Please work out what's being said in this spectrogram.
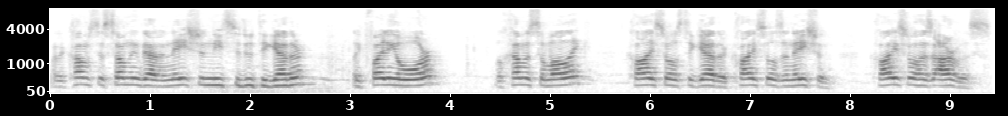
When it comes to something that a nation needs to do together, like fighting a war, Melchamas Amalek, Klal is together. Klal is a nation. Klal has arvus.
